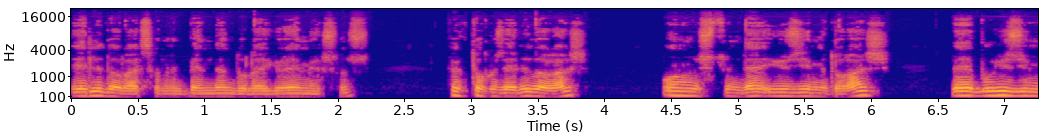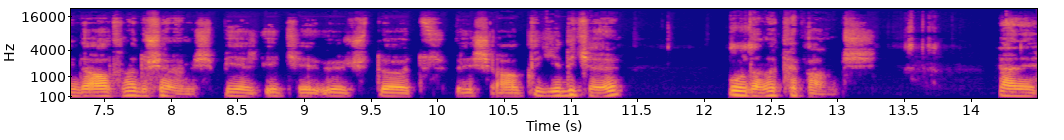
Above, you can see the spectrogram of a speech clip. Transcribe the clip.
50 dolar sanırım benden dolayı göremiyorsunuz. 49-50 dolar. Onun üstünde 120 dolar ve bu 120 de altına düşememiş. 1, 2, 3, 4, 5, 6, 7 kere buradan da tep almış. Yani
